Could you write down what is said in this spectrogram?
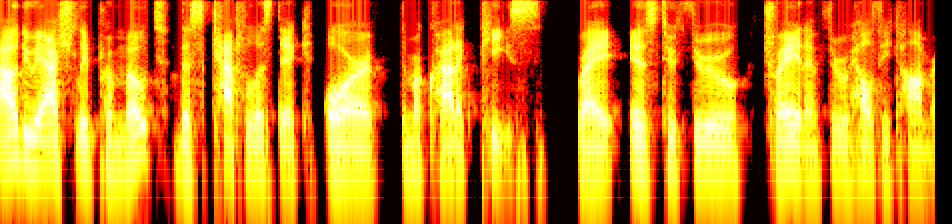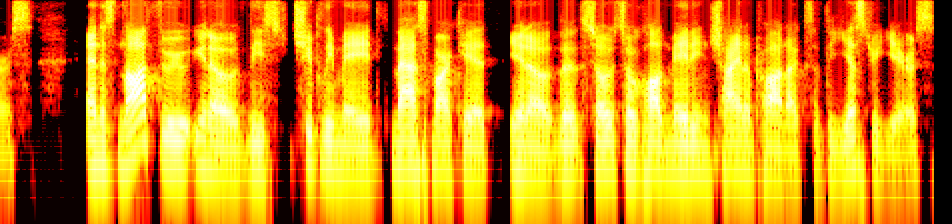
How do we actually promote this capitalistic or democratic peace? Right, is to through trade and through healthy commerce and it's not through you know these cheaply made mass market you know the so so-called made in china products of the yesteryears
